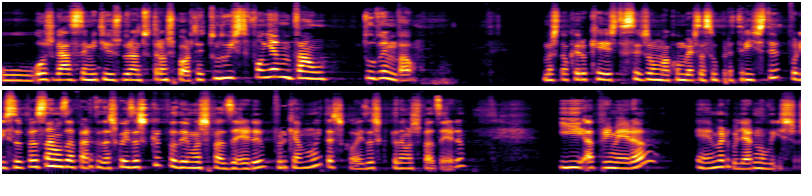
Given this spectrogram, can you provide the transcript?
o, os gases emitidos durante o transporte. Tudo isto foi em vão. Tudo em vão. Mas não quero que esta seja uma conversa super triste, por isso passamos à parte das coisas que podemos fazer, porque há muitas coisas que podemos fazer. E a primeira é mergulhar no lixo.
